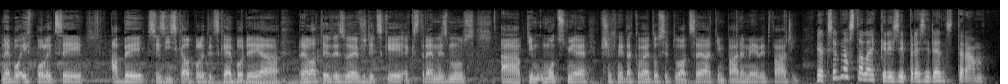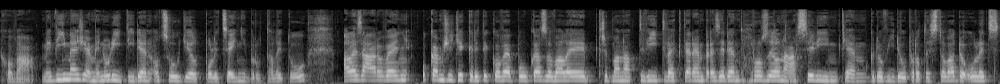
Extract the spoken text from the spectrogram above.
nebo i v policii, aby si získal politické body a relativizuje vždycky extremismus a tím umocňuje všechny takovéto situace a tím pádem je vytváří. Jak se v nastalé krizi prezident Trump chová? My víme, že minulý týden odsoudil policejní brutalitu, ale zároveň okamžitě kritikové poukazovali třeba na tweet, ve kterém prezident hrozil násilím těm, kdo výjdou protestovat do ulic.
